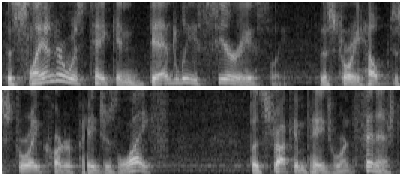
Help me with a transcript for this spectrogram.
the slander was taken deadly seriously. The story helped destroy Carter Page's life but Strzok and Page weren't finished.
